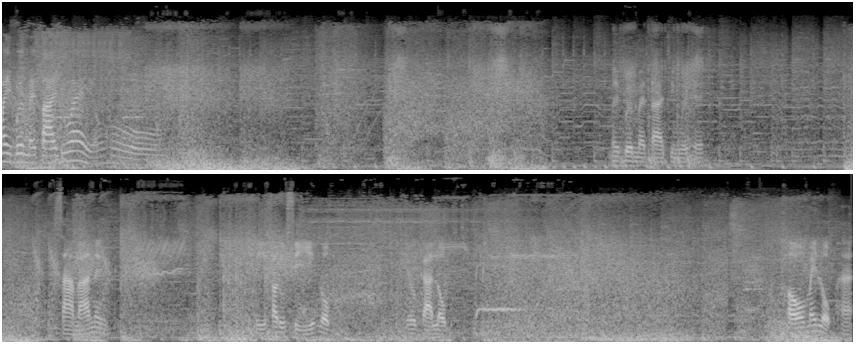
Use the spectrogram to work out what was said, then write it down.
ไม่เบิ้ลไม่ตายด้วย เบิร์นไม่ตายจริงเลยเฮ้ยสามล้านหนึ่งสีเข้าดูสีหลบเดียวการหลบ เขาไม่หลบฮะ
